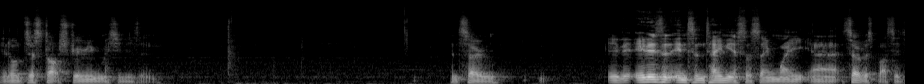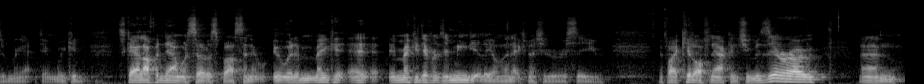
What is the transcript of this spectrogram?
it'll just start streaming messages in. And so it, it isn't instantaneous the same way uh, service bus is reacting. We could scale up and down with service bus and it, it would make it, it make a difference immediately on the next message we receive. If I kill off now consumer zero, um,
